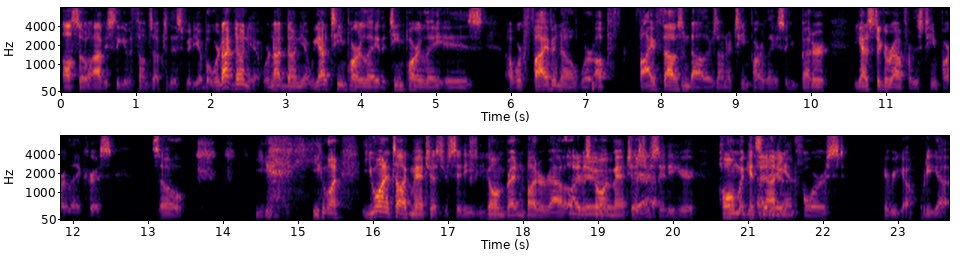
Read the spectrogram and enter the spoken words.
Also, obviously, give a thumbs up to this video, but we're not done yet. We're not done yet. We got a team parlay. The team parlay is uh, we're five and zero. We're up five thousand dollars on our team parlay. So you better you got to stick around for this team parlay, Chris. So you, you want you want to talk Manchester City? You're going bread and butter route. Oh, We're just going Manchester yeah. City here. Home against I Nottingham do. Forest. Here we go. What do you got?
